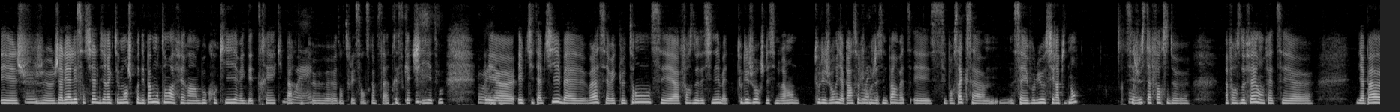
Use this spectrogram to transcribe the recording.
Et mmh. j'allais à l'essentiel directement. Je prenais pas mon temps à faire un beau croquis avec des traits qui partent un peu euh, dans tous les sens comme ça, très sketchy et tout. Et, et, petit à petit, bah, voilà, c'est avec le temps, c'est à force de dessiner. Bah, tous les jours, je dessine vraiment tous les jours. Il n'y a pas un seul jour où je dessine pas en fait. Et c'est pour ça que ça, ça évolue aussi rapidement. C'est juste à force de, à force de faire en fait. Il n'y a pas,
